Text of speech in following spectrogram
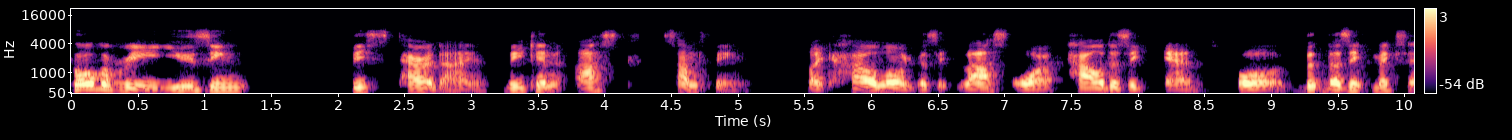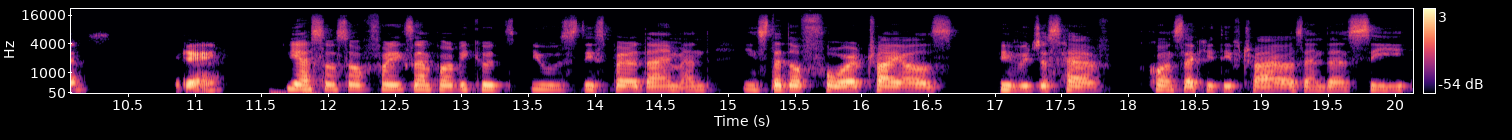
probably using this paradigm we can ask something like how long does it last or how does it end? Or does it make sense? Okay. Yeah, so so for example, we could use this paradigm and instead of four trials, we would just have consecutive trials and then see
